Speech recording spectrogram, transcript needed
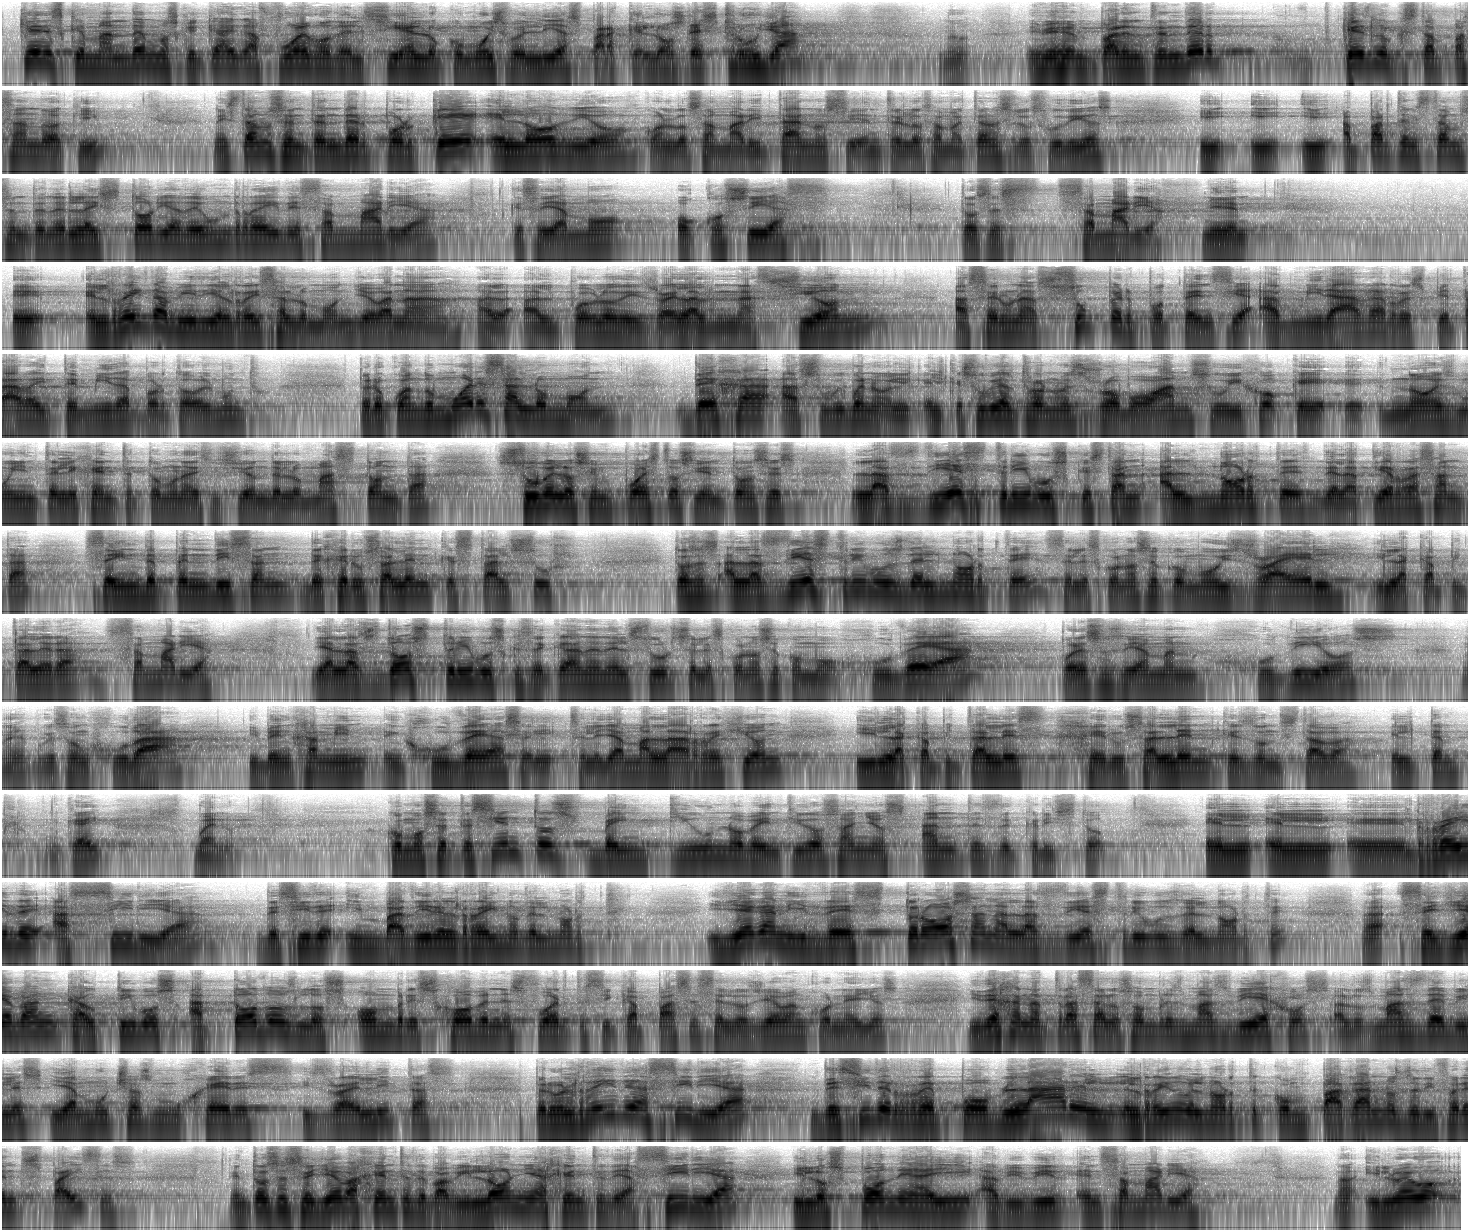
¿quieres que mandemos que caiga fuego del cielo como hizo Elías para que los destruya? Y miren, para entender qué es lo que está pasando aquí, necesitamos entender por qué el odio con los samaritanos y entre los samaritanos y los judíos, y, y aparte necesitamos entender la historia de un rey de Samaria que se llamó Ocosías. Entonces, Samaria. Miren, eh, el rey David y el rey Salomón llevan al pueblo de Israel, a la nación, a ser una superpotencia admirada, respetada y temida por todo el mundo. Pero cuando muere Salomón, deja a su, bueno, el, que sube al trono es Roboam, su hijo, que eh, no es muy inteligente, toma una decisión de lo más tonta, sube los impuestos y entonces las diez tribus que están al norte de la Tierra Santa se independizan de Jerusalén, que está al sur. Entonces, a las diez tribus del norte se les conoce como Israel y la capital era Samaria. Y a las dos tribus que se quedan en el sur se les conoce como Judea, por eso se llaman judíos, porque son Judá y Benjamín. En Judea se, le llama la región y la capital es Jerusalén, que es donde estaba el templo. Bueno, como 721, 22 años antes de Cristo, el rey de Asiria decide invadir el reino del norte y llegan y destrozan a las diez tribus del norte, se llevan cautivos a todos los hombres jóvenes, fuertes y capaces, se los llevan con ellos y dejan atrás a los hombres más viejos, a los más débiles y a muchas mujeres israelitas. Pero el rey de Asiria decide repoblar el, reino del norte con paganos de diferentes países. Entonces se lleva gente de Babilonia, gente de Asiria y los pone ahí a vivir en Samaria. Y luego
